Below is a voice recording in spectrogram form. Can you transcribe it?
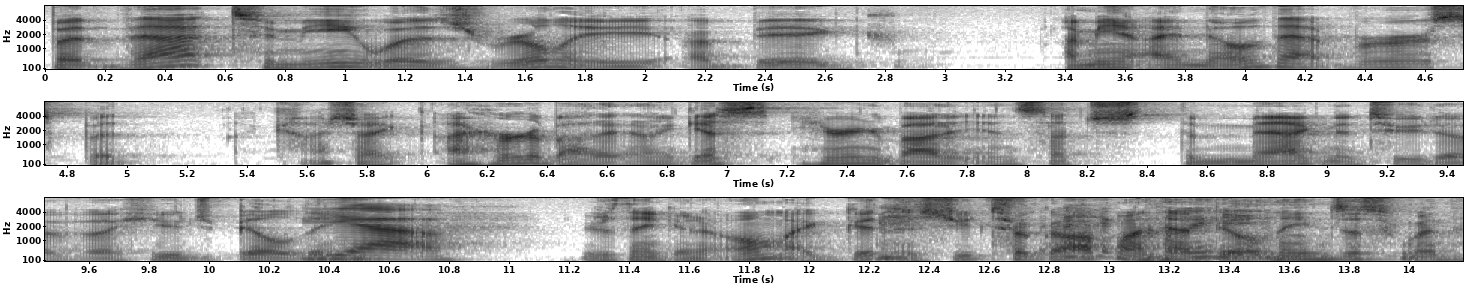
But that to me was really a big I mean, I know that verse, but gosh, I, I heard about it and I guess hearing about it in such the magnitude of a huge building. Yeah. You're thinking, oh my goodness, you took off on that building just with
